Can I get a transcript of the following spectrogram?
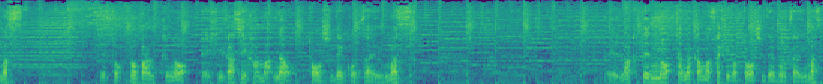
ます。ソフトバンクの、東浜直投手でございます。楽天の田中将大投手でございます。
